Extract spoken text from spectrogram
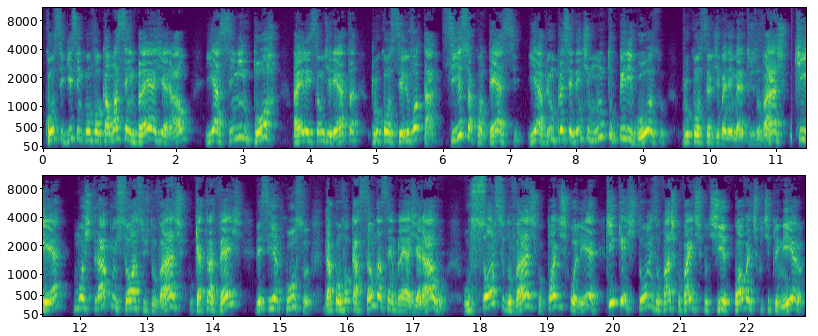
conseguissem convocar uma Assembleia Geral e assim impor a eleição direta para o Conselho votar. Se isso acontece, ia abrir um precedente muito perigoso para o Conselho de Beneméritos do Vasco, que é mostrar para os sócios do Vasco que, através desse recurso da convocação da Assembleia Geral, o sócio do Vasco pode escolher que questões o Vasco vai discutir, qual vai discutir primeiro,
